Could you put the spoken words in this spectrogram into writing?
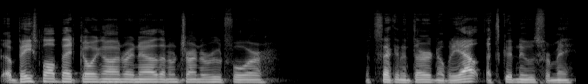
a baseball bet going on right now that I'm trying to root for. At second and third, nobody out. That's good news for me.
